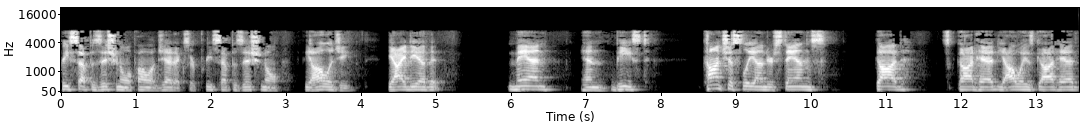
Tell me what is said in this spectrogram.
presuppositional apologetics or presuppositional theology. The idea that man and beast consciously understands God, Godhead, Yahweh's Godhead,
